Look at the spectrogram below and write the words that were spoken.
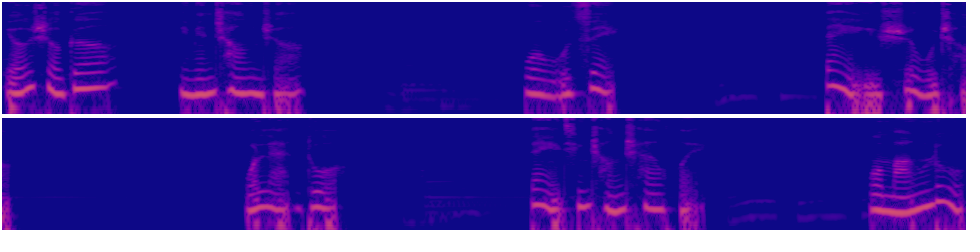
有一首歌，里面唱着：“我无罪，但也一事无成。我懒惰，但也经常忏悔。我忙碌，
